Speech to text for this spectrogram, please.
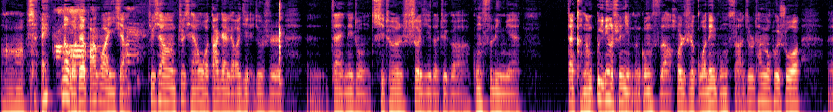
啊，哎，那我再八卦一下，就像之前我大概了解，就是，嗯、在那种汽车设计的这个公司里面，但可能不一定是你们公司啊，或者是国内公司啊，就是他们会说，呃，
